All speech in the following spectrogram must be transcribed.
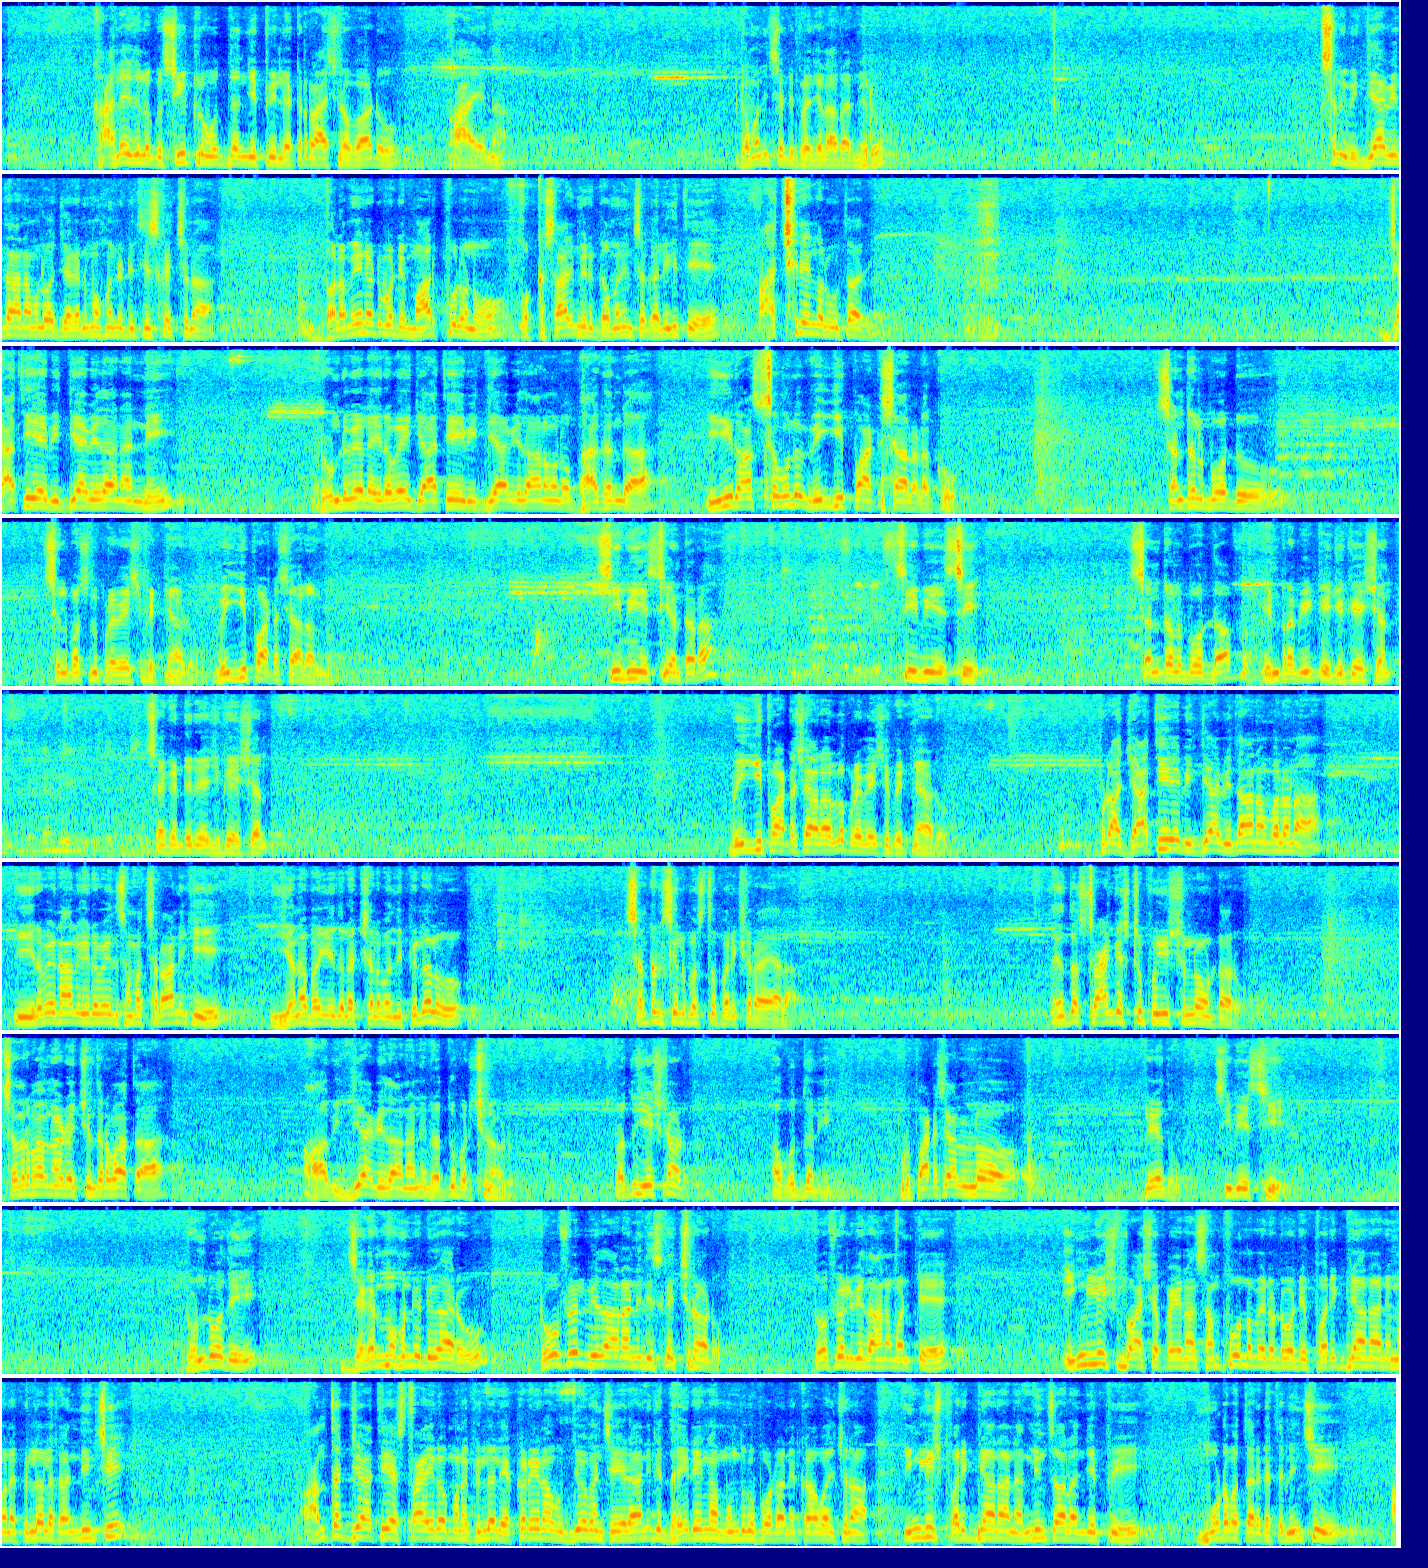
కాలేజీలకు సీట్లు వద్దని చెప్పి లెటర్ రాసినవాడు ఆయన. గమనించండి ప్రజలారా మీరు. అసలు విద్యా విధానంలో జగన్మోహన్ రెడ్డి తీసుకొచ్చిన బలమైనటువంటి మార్పులను ఒక్కసారి మీరు గమనించగలిగితే ఆశ్చర్యం కలుగుతుంది. జాతీయ విద్యా విధానాన్ని రెండు వేల ఇరవై జాతీయ విద్యా విధానంలో భాగంగా ఈ రాష్ట్రంలో వెయ్యి పాఠశాలలకు సెంట్రల్ బోర్డు సిలబస్ను ప్రవేశపెట్టినాడు. వెయ్యి పాఠశాలల్లో. సిబిఎస్సి అంటారా? CBSE central board of intermediate education secondary education. వెయ్యి పాఠశాలల్లో ప్రవేశపెట్టినాడు. ఇప్పుడు ఆ జాతీయ విద్యా విధానం వలన ఈ ఇరవై నాలుగు ఇరవై ఐదు సంవత్సరానికి ఎనభై ఐదు లక్షల మంది పిల్లలు సెంట్రల్ సిలబస్తో పరీక్ష రాయాలా? ఎంత స్ట్రాంగెస్ట్ పొజిషన్లో ఉంటారు? చంద్రబాబు నాయుడు వచ్చిన తర్వాత ఆ విద్యా విధానాన్ని రద్దుపరిచినాడు. రద్దు చేసినాడు. ఆ వద్దని. ఇప్పుడు పాఠశాలల్లో లేదు సిబిఎస్ఈ రెండోది జగన్మోహన్ రెడ్డి గారు టోఫెల్ విధానాన్ని తీసుకొచ్చినాడు. టోఫెల్ విధానం అంటే ఇంగ్లీష్ భాష పైన సంపూర్ణమైనటువంటి పరిజ్ఞానాన్ని మన పిల్లలకు అందించి అంతర్జాతీయ స్థాయిలో మన పిల్లలు ఎక్కడైనా ఉద్యోగం చేయడానికి ధైర్యంగా ముందుకు పోవడానికి కావాల్సిన ఇంగ్లీష్ పరిజ్ఞానాన్ని అందించాలని చెప్పి మూడవ తరగతి నుంచి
